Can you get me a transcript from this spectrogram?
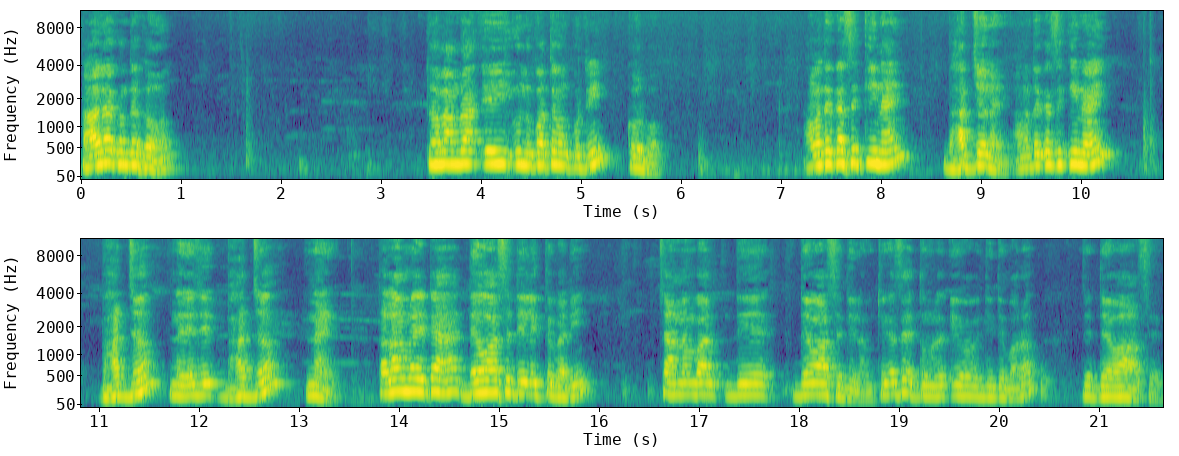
তাহলে এখন দেখো তাহলে আমরা এই অনুপাতে অঙ্কটি করব। আমাদের কাছে কি নাই? ভাজ্য নাই। আমাদের কাছে কি নাই? ভাজ্য নেই। যে ভাজ্য নাই। তাহলে আমরা এটা দেওয়া আছে দিয়ে লিখতে পারি। চার নাম্বার দিয়ে দেওয়া আছে দিলাম, ঠিক আছে? তোমরা এভাবে দিতে পারো যে দেওয়া আছে।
